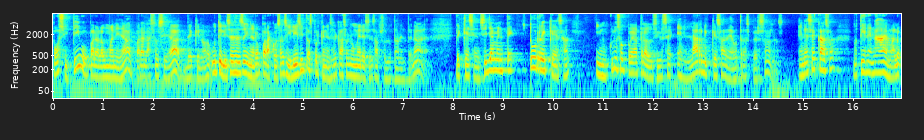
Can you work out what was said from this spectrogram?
positivo para la humanidad, para la sociedad, de que no utilices ese dinero para cosas ilícitas porque en ese caso no mereces absolutamente nada, de que sencillamente tu riqueza incluso pueda traducirse en la riqueza de otras personas. En ese caso no tiene nada de malo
